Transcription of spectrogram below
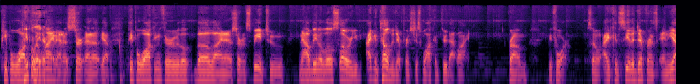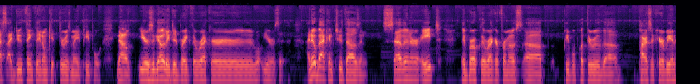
people walk people through the line at a certain at a yeah, people walking through the, the line at a certain speed to now being a little slower. You I can tell the difference just walking through that line from before. So I can see the difference. And yes, I do think they don't get through as many people. Now, years ago, they did break the record. What year is it? I know back in 2007 or 8, they broke the record for most uh, people put through the Pirates of the Caribbean.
